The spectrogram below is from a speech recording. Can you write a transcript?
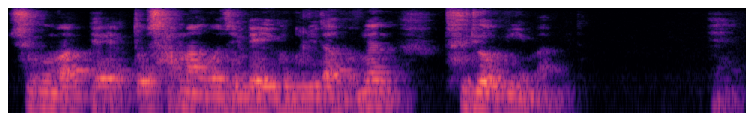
죽음 앞에 또 사망 것을 매이고 눌리다 보면 두려움이 임합니다. 예.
